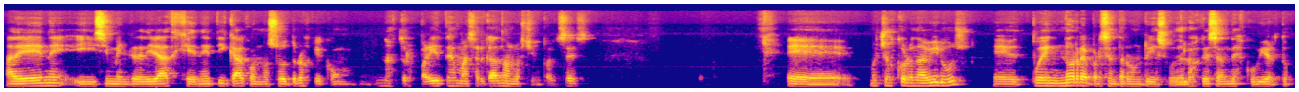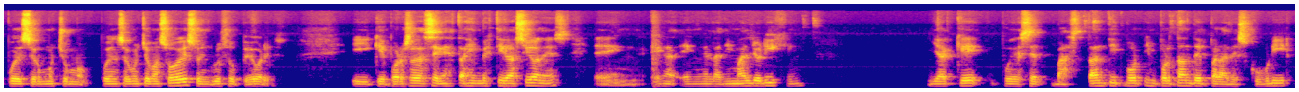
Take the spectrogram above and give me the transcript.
ADN y similaridad genética con nosotros que con nuestros parientes más cercanos, los chimpancés. Eh, muchos coronavirus pueden no representar un riesgo de los que se han descubierto. Puede ser mucho, pueden ser mucho más suaves o incluso peores. Y que por eso se hacen estas investigaciones en, el animal de origen, ya que puede ser bastante importante para descubrir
